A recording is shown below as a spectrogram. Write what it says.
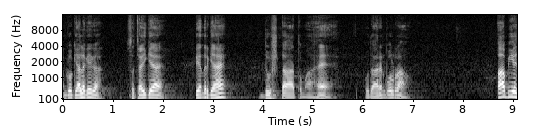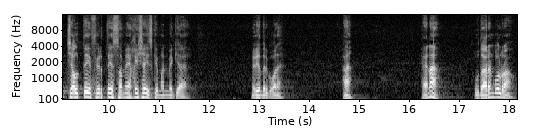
इनको क्या लगेगा? सच्चाई क्या है? मेरे अंदर क्या है? दुष्ट आत्मा है। उदाहरण बोल रहा हूँ। अब ये चलते फिरते समय हमेशा इसके मन में क्या है? मेरे अंदर कौन है? हा? है ना? उदाहरण बोल रहा हूँ।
